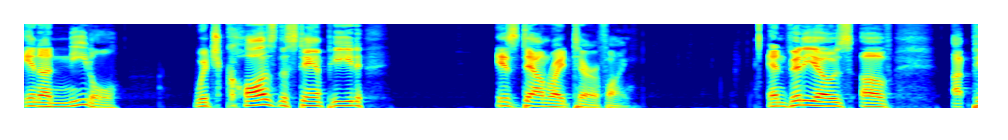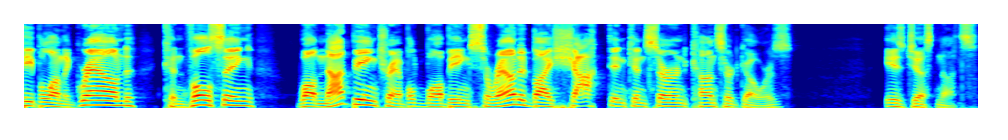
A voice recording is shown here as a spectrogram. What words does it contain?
in a needle which caused the stampede is downright terrifying. And videos of uh, people on the ground convulsing while not being trampled, while being surrounded by shocked and concerned concert goers is just nuts.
